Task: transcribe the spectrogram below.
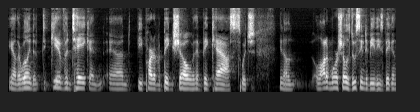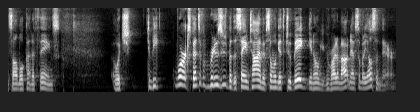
You know, they're willing to, to give and take and and be part of a big show with a big casts, which, you know, a lot of more shows do seem to be these big ensemble kind of things, which can be more expensive for producers, but at the same time, if someone gets too big, you know, you can write them out and have somebody else in there.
